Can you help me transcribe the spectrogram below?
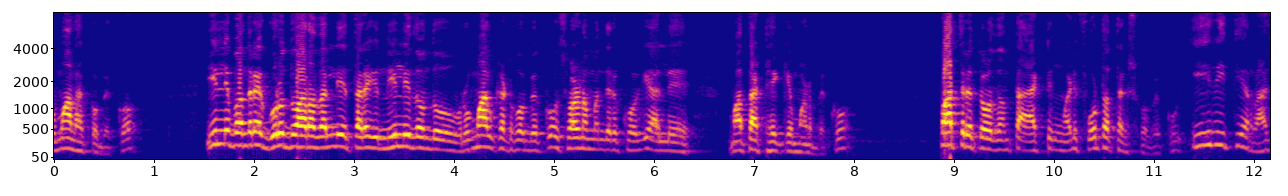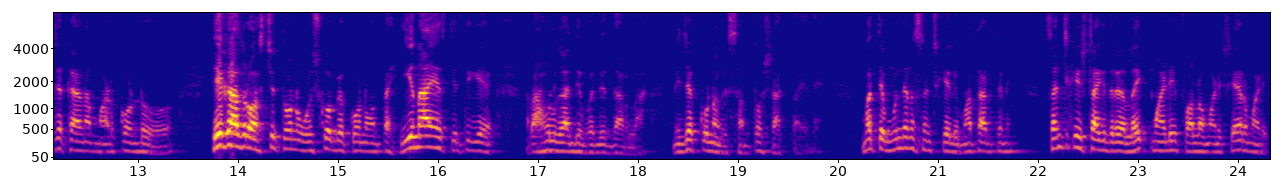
ರುಮಾಲ್ ಹಾಕ್ಕೋಬೇಕು. ಇಲ್ಲಿ ಬಂದರೆ ಗುರುದ್ವಾರದಲ್ಲಿ ತಲೆಗೆ ನೀಲಿದೊಂದು ರುಮಾಲ್ ಕಟ್ಕೋಬೇಕು, ಸ್ವರ್ಣ ಮಂದಿರಕ್ಕೆ ಹೋಗಿ ಅಲ್ಲಿ ಮಾತಾಟೇಕೆ ಮಾಡಬೇಕು. ಪಾತ್ರೆ ತೊಳೆದಂಥ ಆ್ಯಕ್ಟಿಂಗ್ ಮಾಡಿ ಫೋಟೋ ತೆಗೆಸ್ಕೋಬೇಕು. ಈ ರೀತಿಯ ರಾಜಕಾರಣ ಮಾಡಿಕೊಂಡು ಹೇಗಾದರೂ ಅಸ್ತಿತ್ವವನ್ನು ಉಳಿಸ್ಕೋಬೇಕು ಅನ್ನುವಂಥ ಹೀನಾಯ ಸ್ಥಿತಿಗೆ ರಾಹುಲ್ ಗಾಂಧಿ ಬಂದಿದ್ದಾರಲ್ಲ, ನಿಜಕ್ಕೂ ನನಗೆ ಸಂತೋಷ ಆಗ್ತಾ ಇದೆ. ಮತ್ತು ಮುಂದಿನ ಸಂಚಿಕೆಯಲ್ಲಿ ಮಾತಾಡ್ತೀನಿ. ಸಂಚಿಕೆ ಇಷ್ಟ ಆಗಿದ್ದರೆ ಲೈಕ್ ಮಾಡಿ ಫಾಲೋ ಮಾಡಿ ಶೇರ್ ಮಾಡಿ.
